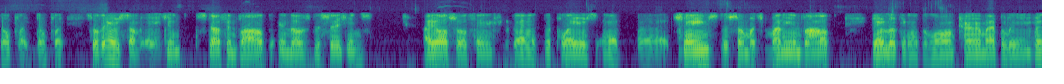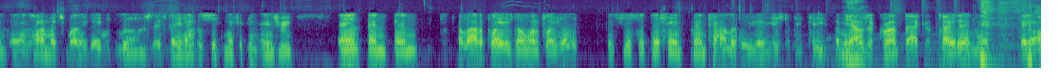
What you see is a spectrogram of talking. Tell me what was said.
don't play, don't play. So there is some agent stuff involved in those decisions. I also think that the players have uh, changed. There's so much money involved. They're looking at the long term, I believe, and, and how much money they would lose if they have a significant injury. And and and a lot of players don't want to play hurt. It's just a different mentality than it used to be, Pete. I mean, yeah. I was a grunt backup tight end, man. hey, I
